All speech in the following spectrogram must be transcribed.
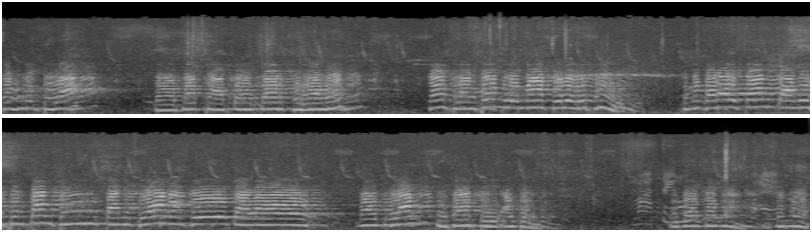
teknik bola dapat satu ekor gurame cash langsung 50 ribu. Sementara ikan kami simpan di panitia nanti kalau mau pulang bisa diambil untuk ikannya benar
